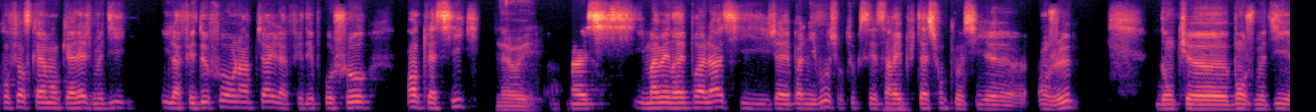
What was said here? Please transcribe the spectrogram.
confiance quand même en Khaled. Je me dis, il a fait deux fois Olympia, il a fait des pro shows en classique. Ah oui. Euh, il m'amènerait pas là si j'avais pas le niveau, surtout que c'est sa réputation qui est aussi euh, en jeu. Donc euh, bon, je me dis,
